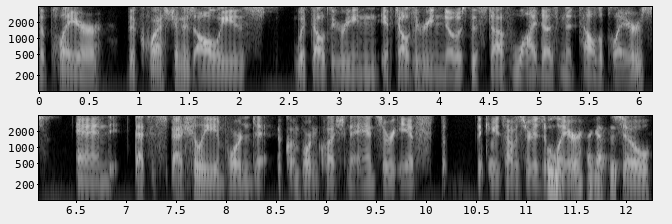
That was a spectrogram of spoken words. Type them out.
a player, the question is always with Delta Green. If Delta Green knows this stuff, why doesn't it tell the players? And that's especially important to, important question to answer if the, the case officer is a Ooh, player. I got this. So,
